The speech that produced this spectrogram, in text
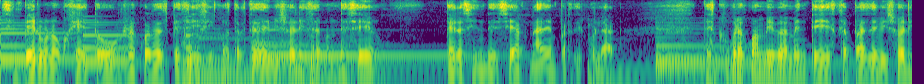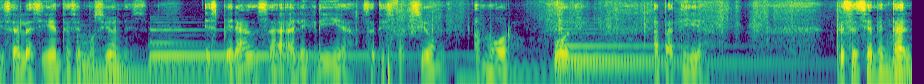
Sin ver un objeto o un recuerdo específico, trate de visualizar un deseo, pero sin desear nada en particular. Descubra cuán vivamente es capaz de visualizar las siguientes emociones. Esperanza, alegría, satisfacción, amor, odio, apatía, Presencia mental.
